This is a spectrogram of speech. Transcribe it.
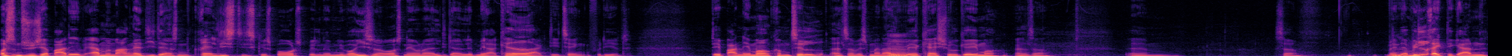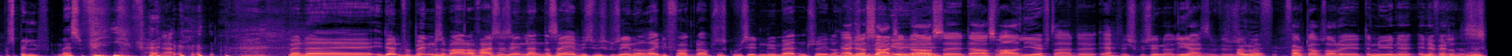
og sådan synes jeg bare, det er med mange af de der sådan, realistiske sportsspil, nemlig hvor I så også nævner alle de der lidt mere arcade ting, fordi at det er bare nemmere at komme til, altså hvis man er mm. lidt mere casual gamer, altså. Øhm, så. Men jeg ville rigtig gerne spille masse FIFA. Ja. Men øh, i den forbindelse var der faktisk også en eller anden, der sagde, at hvis vi skulle se noget rigtig fucked up, så skulle vi se den nye Madden-trailer. Ja, det var Sargent, ikke, der øh, også, øh, der også svarede lige efter, at øh, ja, hvis vi skulle se noget lige nice, hvis vi skulle Okay. se noget fucked up, så var det den nye NFL. Så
